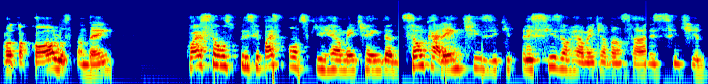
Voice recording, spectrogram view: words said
protocolos também. Quais são os principais pontos que realmente ainda são carentes e que precisam realmente avançar nesse sentido?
